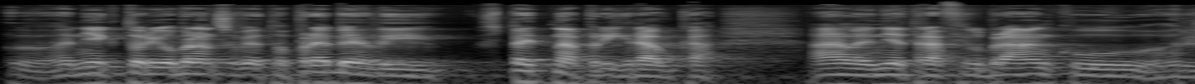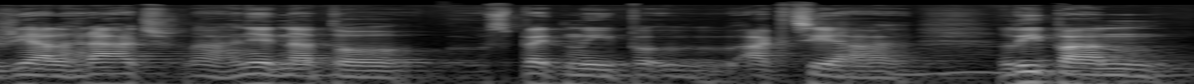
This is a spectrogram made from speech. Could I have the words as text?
Niektorí obrancovia to prebehli, spätná prihrávka, ale netrafil bránku, žiaľ hráč a hneď na to spätný akcia. Lipan,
